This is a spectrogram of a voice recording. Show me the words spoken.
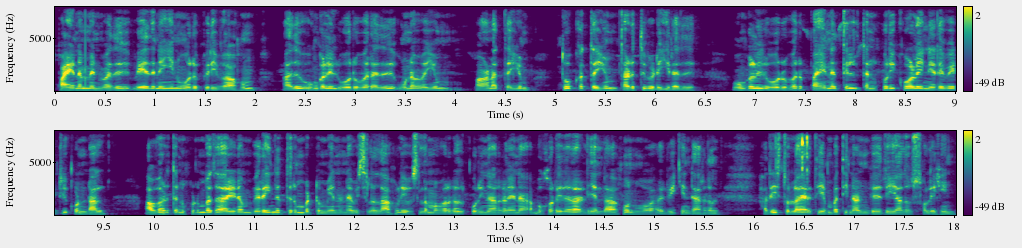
பயணம் என்பது வேதனையின் ஒரு பிரிவாகும். அது உங்களில் ஒருவரது உணவையும் பானத்தையும் தூக்கத்தையும் தடுத்துவிடுகிறது. உங்களில் ஒருவர் பயணத்தில் தன் குறிக்கோளை நிறைவேற்றிக் கொண்டால் அவர் தன் குடும்பத்தாரிடம் விரைந்து திரும்பட்டும் என நபி சொல்லாஹ் அலைஹி அவர்கள் கூறினார்கள் என அபூ அலி ரலியல்லாஹு அறிவிக்கின்றார்கள். ஹதீஸ் தொள்ளாயிரத்தி எண்பத்தி நான்கு ரியாது ஸாலிஹீன்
